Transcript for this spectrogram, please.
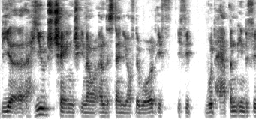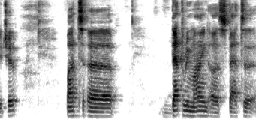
be a, a, huge change in our understanding of the world if if it would happen in the future. But uh, that remind us that uh,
